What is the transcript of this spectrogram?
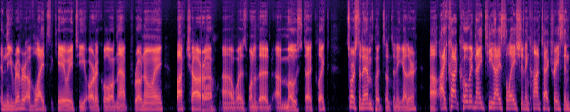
in the River of Lights, the KOAT article on that. Prannoy Bhattacharya uh, was one of the uh, most uh, clicked. Source NM put something together. Uh, I caught COVID 19 isolation and contact tracing,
